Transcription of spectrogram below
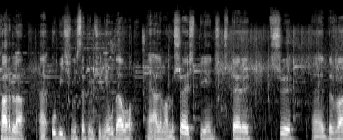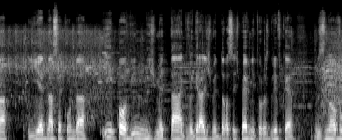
Karla e, ubić, niestety mi się nie udało, e, ale mamy 6, 5, 4, 3, e, 2, 1 sekunda i powinniśmy, tak, wygraliśmy dosyć pewnie tą rozgrywkę. Znowu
